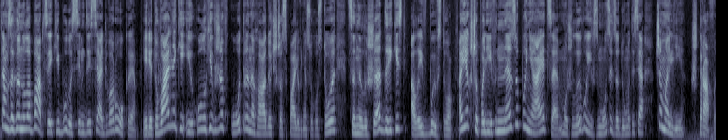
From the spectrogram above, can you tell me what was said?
Там загинула бабця, якій було 72 роки. І рятувальники, і екологи вже вкотре нагадують, що спалювання сухостою це не лише дикість, але й вбивство. А якщо паліїв не зупиняє це, можливо, їх змусить задуматися чималі штрафи.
